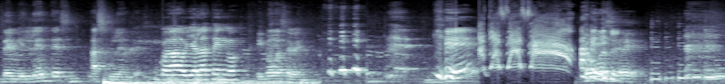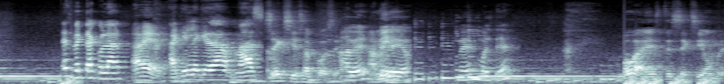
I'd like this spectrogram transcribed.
de mis lentes a sus lentes. Wow, ya la tengo. ¿Y cómo se ve? ¿Qué? ¿Cómo Ay. se ve? Espectacular. A ver, ¿a quién le queda más? Sexy esa pose. A ver, a mí. video. Ven, voltea. O a este sexy hombre.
